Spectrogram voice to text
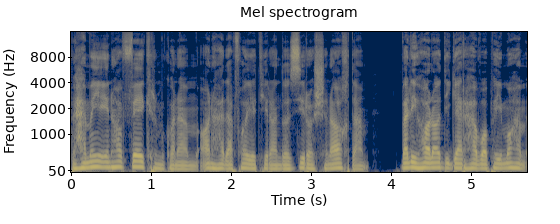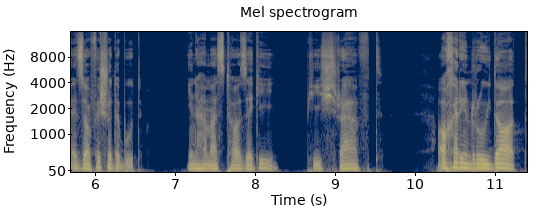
به همه اینها فکر می کنم آن هدف های تیراندازی را شناختم ولی حالا دیگر هواپیما هم اضافه شده بود این هم از تازگی پیشرفت آخرین رویداد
